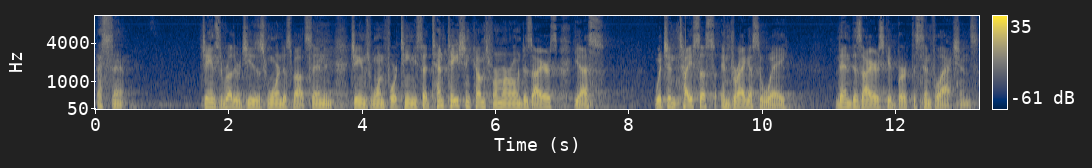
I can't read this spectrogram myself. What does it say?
That's sin. James, the brother of Jesus, warned us about sin in James 1.14. He said, Temptation comes from our own desires, yes, which entice us and drag us away. Then desires give birth to sinful actions.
